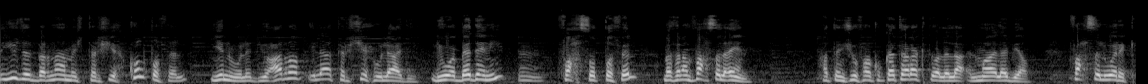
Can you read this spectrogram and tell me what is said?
يوجد برنامج ترشيح كل طفل ينولد يعرض إلى ترشيح ولادي اللي هو بدني فحص الطفل مثلا فحص العين حتى نشوف أكو cataract ولا لا الماء الأبيض. فحص الورك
